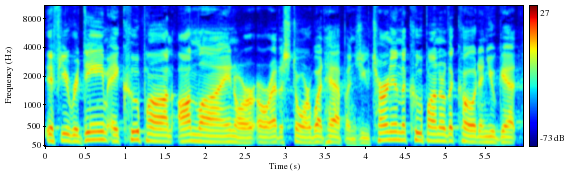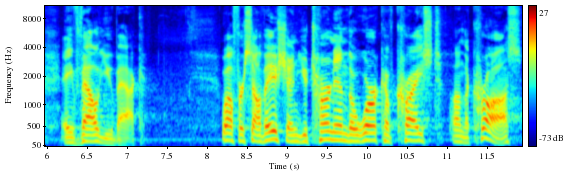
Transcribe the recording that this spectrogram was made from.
If you redeem a coupon online or, or at a store, what happens? You turn in the coupon or the code and you get a value back. Well, for salvation, you turn in the work of Christ on the cross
